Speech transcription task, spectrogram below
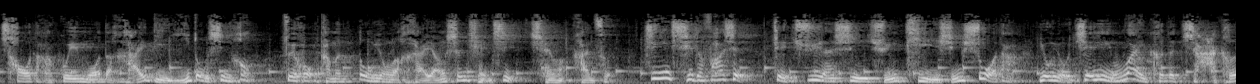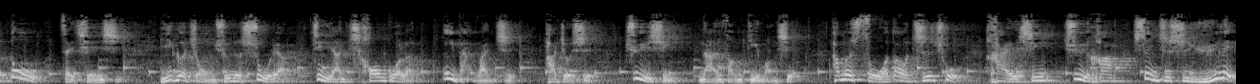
超大规模的海底移动信号。最后，他们动用了海洋深潜器前往勘测，惊奇的发现，这居然是一群体型硕大、拥有坚硬外壳的甲壳动物在迁徙，一个种群的数量竟然超过了一百万只，它就是巨型南方帝王蟹。他们所到之处，海星、巨蛤，甚至是鱼类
